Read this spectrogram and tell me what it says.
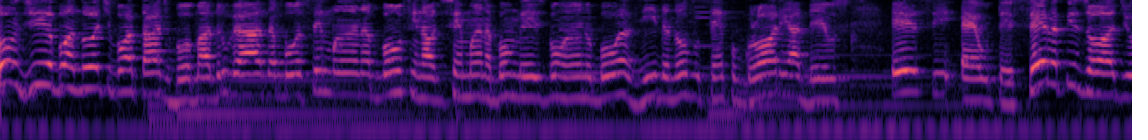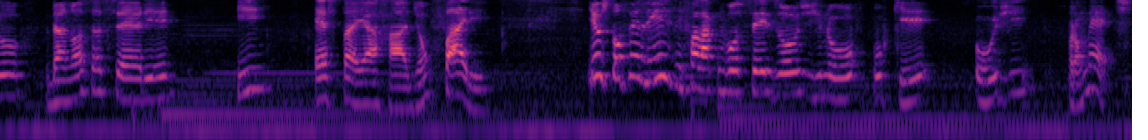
Bom dia, boa noite, boa tarde, boa madrugada, boa semana, bom final de semana, bom mês, bom ano, boa vida, novo tempo, glória a Deus. Esse é o terceiro episódio da nossa série e esta é a Rádio On Fire. E eu estou feliz em falar com vocês hoje de novo, porque hoje promete.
